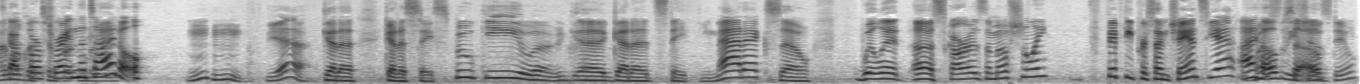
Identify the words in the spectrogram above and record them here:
I It's got corpse Tim right in the movie. title. Mm-hmm. Yeah, gotta gotta stay spooky. Uh, uh, gotta stay thematic. So, will it uh, scar us emotionally? Fifty percent chance. Yeah, I most hope of these so. shows do.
